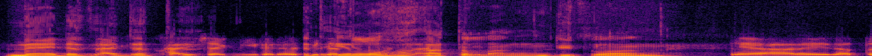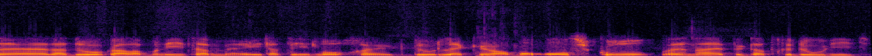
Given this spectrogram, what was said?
Nee, dat, dat, ga je zeker niet redden. Het inloggen gaat te lang, duurt te lang. Ja, nee, dat, eh, dat doe ik allemaal niet aan mee, dat inloggen. Ik doe het lekker allemaal oldschool en dan heb ik dat gedoe niet.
